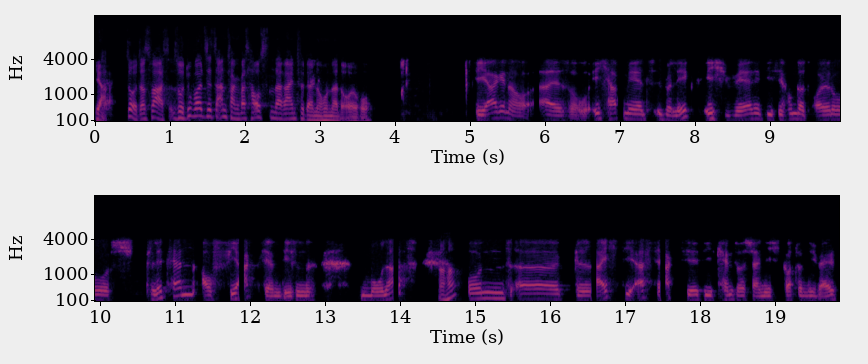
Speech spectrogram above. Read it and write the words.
Ja, so, das war's. So, du wolltest jetzt anfangen. Was haust du denn da rein für deine 100 Euro? Ja, genau. Also, ich habe mir jetzt überlegt, ich werde diese 100 Euro splitten auf vier Aktien diesen Monat. Aha. Und äh, gleich die erste Aktie, die kennt wahrscheinlich Gott und die Welt,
